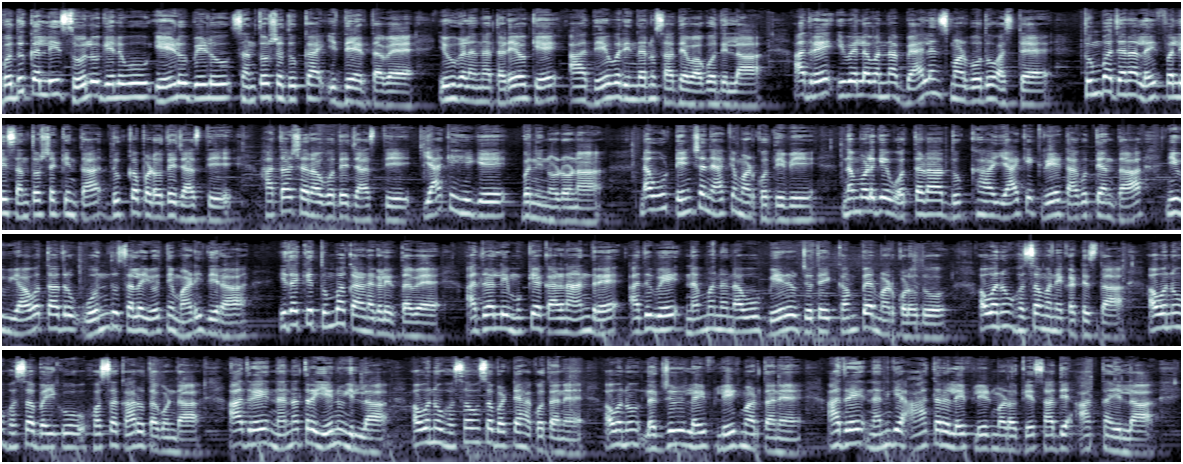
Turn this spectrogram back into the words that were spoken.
ಬದುಕಲ್ಲಿ ಸೋಲು, ಗೆಲುವು, ಏಳು, ಬೀಳು, ಸಂತೋಷ, ದುಃಖ ಇದ್ದೇ ಇರ್ತವೆ. ಇವುಗಳನ್ನ ತಡೆಯೋಕೆ ಆ ದೇವರಿಂದನು ಸಾಧ್ಯವಾಗೋದಿಲ್ಲ. ಆದ್ರೆ ಇವೆಲ್ಲವನ್ನ ಬ್ಯಾಲೆನ್ಸ್ ಮಾಡ್ಬೋದು ಅಷ್ಟೇ. ತುಂಬಾ ಜನ ಲೈಫಲ್ಲಿ ಸಂತೋಷಕ್ಕಿಂತ ದುಃಖ ಪಡೋದೇ ಜಾಸ್ತಿ, ಹತಾಶರಾಗೋದೇ ಜಾಸ್ತಿ. ಯಾಕೆ ಹೀಗೆ? ಬನ್ನಿ ನೋಡೋಣ. ನಾವು ಟೆನ್ಷನ್ ಯಾಕೆ ಮಾಡ್ಕೋತೀವಿ? ನಮ್ಮೊಳಗೆ ಒತ್ತಡ, ದುಃಖ ಯಾಕೆ ಕ್ರಿಯೇಟ್ ಆಗುತ್ತೆ ಅಂತ ನೀವು ಯಾವತ್ತಾದ್ರೂ ಒಂದು ಸಲ ಯೋಚನೆ ಮಾಡಿದ್ದೀರಾ? ಇದಕ್ಕೆ ತುಂಬಾ ಕಾರಣಗಳಿರ್ತವೆ. ಅದರಲ್ಲಿ ಮುಖ್ಯ ಕಾರಣ ಅಂದ್ರೆ ಅದುವೇ ನಮ್ಮನ್ನ ನಾವು ಬೇರೆಯವ್ರ ಜೊತೆ ಕಂಪೇರ್ ಮಾಡ್ಕೊಳ್ಳೋದು. ಅವನು ಹೊಸ ಮನೆ ಕಟ್ಟಿಸ್ದ, ಅವನು ಹೊಸ ಬೈಕು, ಹೊಸ ಕಾರು ತಗೊಂಡ. ಆದ್ರೆ ನನ್ನ ಹತ್ರ ಏನೂ ಇಲ್ಲ. ಅವನು ಹೊಸ ಹೊಸ ಬಟ್ಟೆ ಹಾಕೋತಾನೆ. ಅವನು ಲಕ್ಸುರಿ ಲೈಫ್ ಲೀಡ್ ಮಾಡ್ತಾನೆ. ಆದ್ರೆ ನನಗೆ ಆ ಥರ ಲೈಫ್ ಲೀಡ್ ಮಾಡೋಕೆ ಸಾಧ್ಯ ಆಗ್ತಾ ಇಲ್ಲ.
